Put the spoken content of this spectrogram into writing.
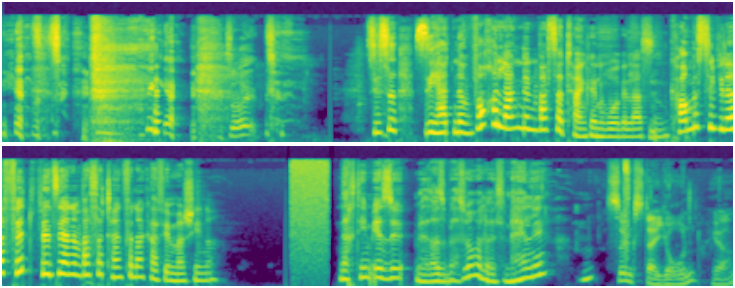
ja, so, Siehst du, sie hat eine Woche lang den Wassertank in Ruhe gelassen. Kaum ist sie wieder fit, will sie einen Wassertank von der Kaffeemaschine. Nachdem ihr Sö Süngster Jon, ja.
